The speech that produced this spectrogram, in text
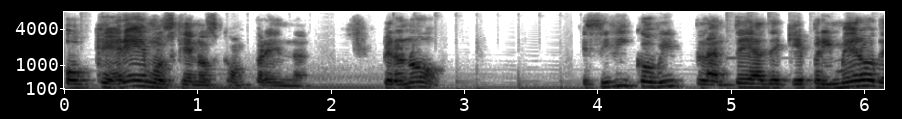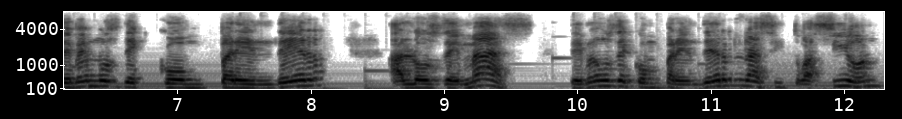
o queremos que nos comprendan? Pero no. Stephen Covey plantea de que primero debemos de comprender a los demás, debemos de comprender la situación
